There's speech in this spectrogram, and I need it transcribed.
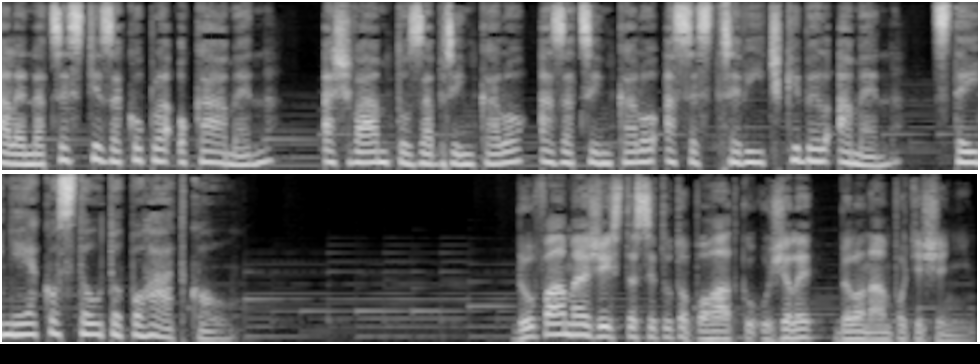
ale na cestě zakopla o kámen, až vám to zabřinkalo a zacinkalo a se střevíčky byl amen, stejně jako s touto pohádkou. Doufáme, že jste si tuto pohádku užili, bylo nám potěšením.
